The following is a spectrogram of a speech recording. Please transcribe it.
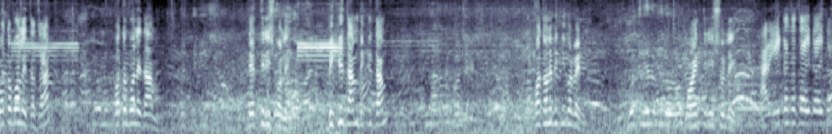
কত বলে, চাচা? কত বলে দাম? তেত্রিশ বলে। বিক্রির দাম বিক্রির দাম? কত হলে বিক্রি করবেন? পঁয়ত্রিশ হলে। আর এইটা, চাচা এটা এটা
